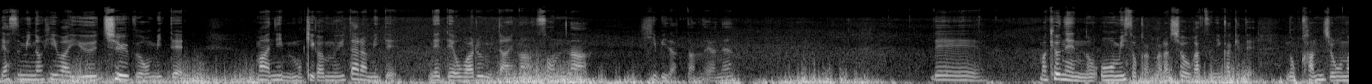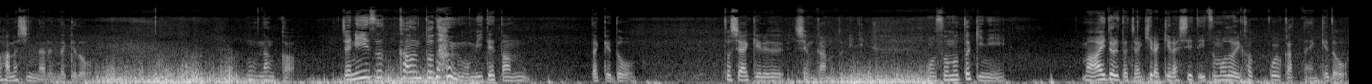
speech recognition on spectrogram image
休みの日は YouTube を見てまあにも気が向いたら見て寝て終わるみたいなそんな日々だったんだよね。でまあ、去年の大晦日から正月にかけての感情の話になるんだけどもうなんかジャニーズカウントダウンを見てたんだけど年明ける瞬間の時に。もうその時に、まあ、アイドルたちはキラキラしてていつも通りかっこよかったんやけど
